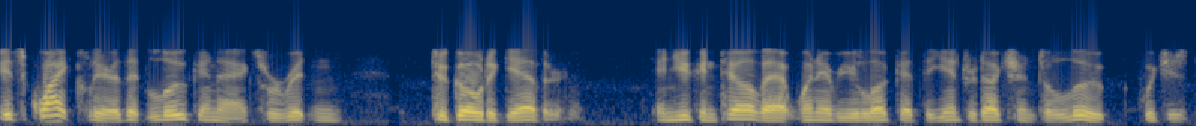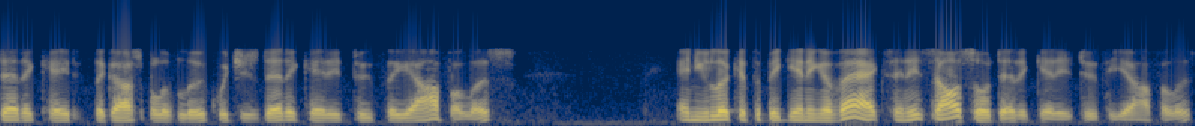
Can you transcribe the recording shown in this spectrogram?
it's quite clear that Luke and Acts were written to go together, and you can tell that whenever you look at the introduction to Luke, which is dedicated the Gospel of Luke, which is dedicated to Theophilus, and you look at the beginning of Acts, and it's also dedicated to Theophilus.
